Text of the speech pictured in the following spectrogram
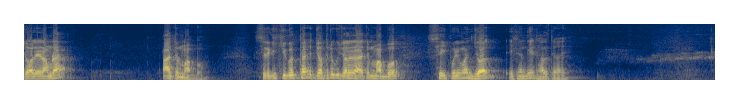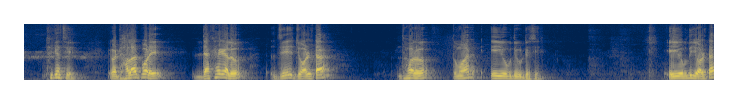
জলের আমরা আয়তন মাপবো। সেটাকে কী করতে হয়? যতটুকু জলের আয়তন মাপবো, সেই পরিমাণ জল এখান দিয়ে ঢালতে হয়। ঠিক আছে? এবার ঢালার পরে দেখা গেল যে জলটা, ধরো তোমার এই অবধি উঠেছে। এই অবধি জলটা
